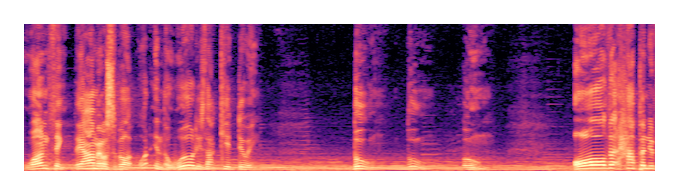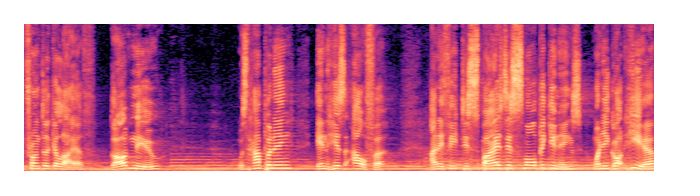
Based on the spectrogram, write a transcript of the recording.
one thing. The army was about, what in the world is that kid doing? Boom, boom, boom. All that happened in front of Goliath, God knew, was happening in his Alpha. And if he despised his small beginnings, when he got here,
